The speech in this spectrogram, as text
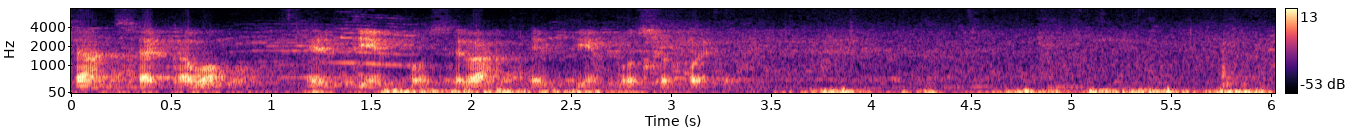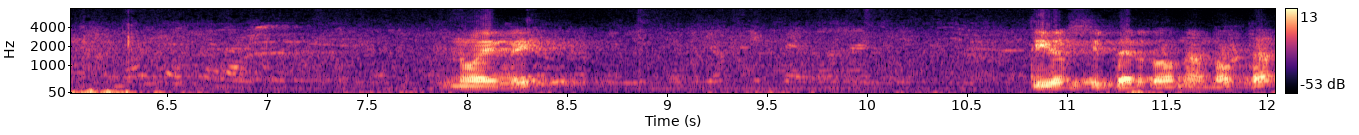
se acabó, el tiempo se va, el tiempo se fue. Nueve. Dios sí perdona, nota.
